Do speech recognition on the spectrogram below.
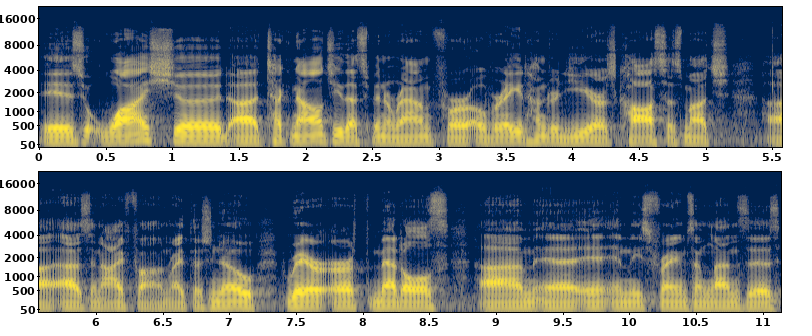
is why should uh, technology that's been around for over 800 years cost as much uh, as an iPhone, right? There's no rare earth metals um, in, in, these frames and lenses.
